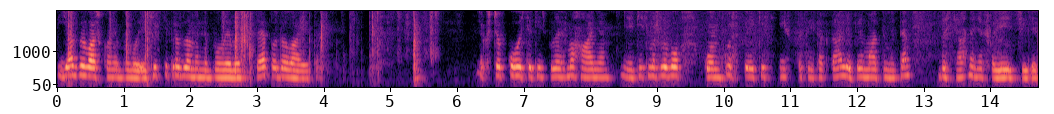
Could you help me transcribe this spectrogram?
Як би важко не було, які б ті проблеми не були, ви все подолаєте. Якщо в когось якісь були змагання, якісь, можливо, конкурси, якісь іспити і так далі, ви матимете досягнення своєї цілі.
